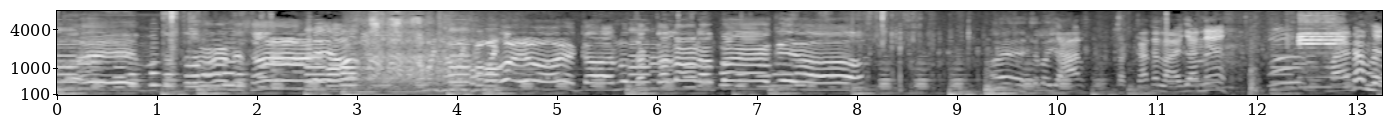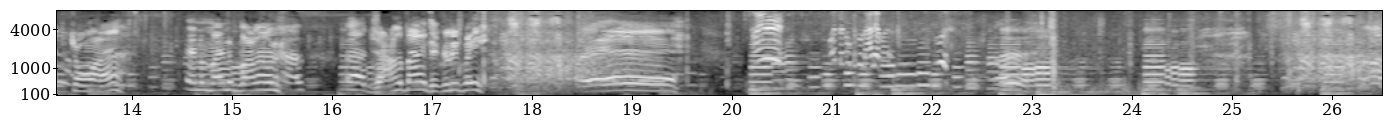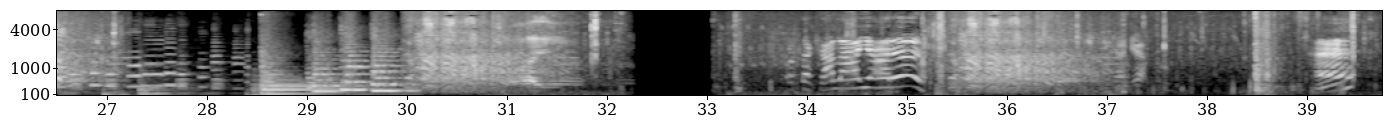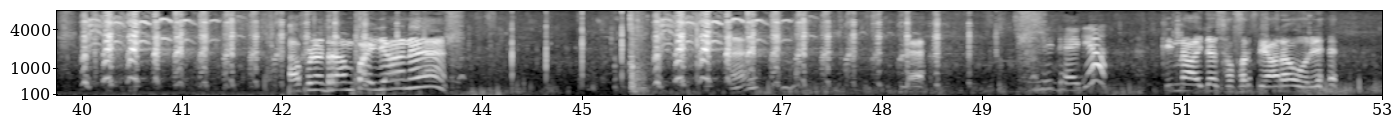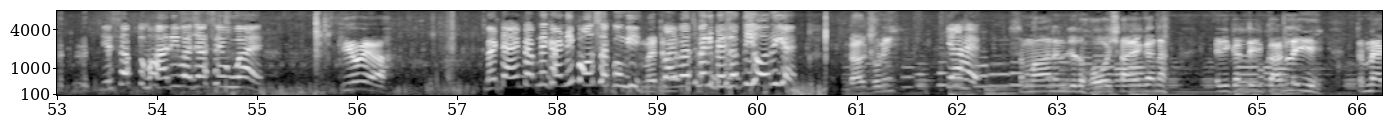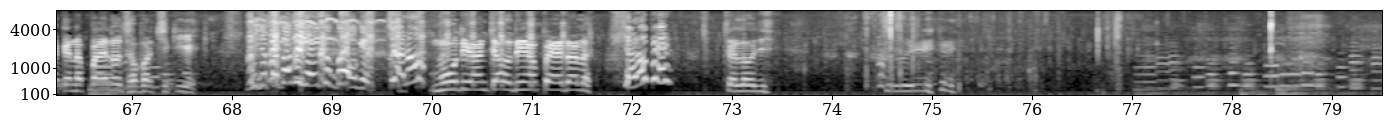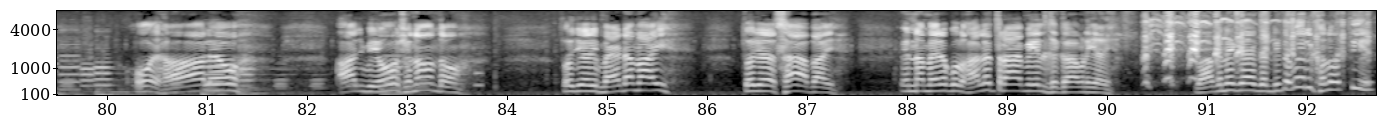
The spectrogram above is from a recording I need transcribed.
ਓਏ ਮਦਦਾਨ ਸਾਲਿਆ ਸਮਝ ਸਮਝ ਸਮਝ ਓਏ ਓਏ ਕਾਰ ਨੂੰ ਧੱਕਾ ਲਾਣਾ ਪੈ ਗਿਆ kata lại cho nè mày đâm về chùa nè em mày nó bảo lên giảng tay thì clip đi. Ê Kalaya re! अपना ड्रम भाई जान गया? कितना आज का सफ़र प्यारा हो रहा है। ये सब तुम्हारी वजह से हुआ है। क्यों या? मैं टाइम पे अपने घर नहीं पहुँच सकूँगी। मेरी बेजती हो रही है। गल सुनी? क्या है? समान जब होश आएगा ना तेरी गड्डी लीए तो मैं कहना पैदल सफ़र चुकी मुझे पता था यही तुम कहोगे। चलो। मुँह दिया चलते पैदल। चलो फिर। चलो जी। ओए, हाल आज बेहोश ना हो। तो जी मैडम आई तो जो साहब आई, इन्ना मेरे को हाल त्रा मील थकाम नहीं आई। भागने गया गड्डी तो मेरी खलोती है।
